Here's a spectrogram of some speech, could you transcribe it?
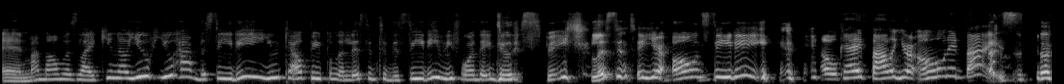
And my mom was like, you know, you you have the CD. You tell people to listen to the CD before they do the speech. listen to your own CD. okay, follow your own advice.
